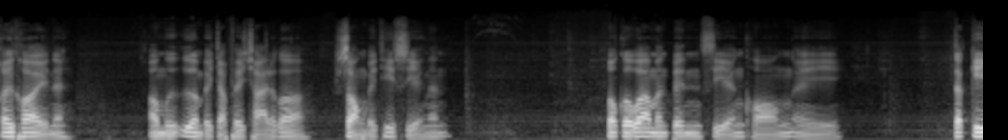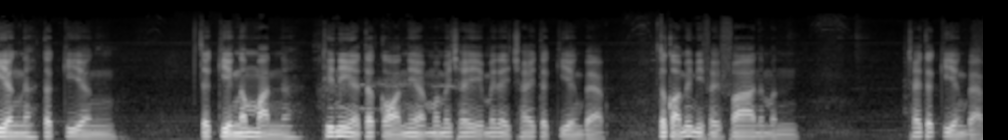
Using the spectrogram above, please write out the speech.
ค่อยๆนะเอามือเอื้อมไปจับไฟฉายแล้วก็ส่องไปที่เสียงนั้นปรากฏว่ามันเป็นเสียงของไอ้ตะเกียงนะตะเกียง ตะเกียงน้ำมันนะที่นี่แต่ก่อนเนี่ยมันไม่ใช่ไม่ได้ใช้ตะเกียงแบบแต่ก่อนไม่มีไฟฟ้านะมันใช้ตะเกียงแบบ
